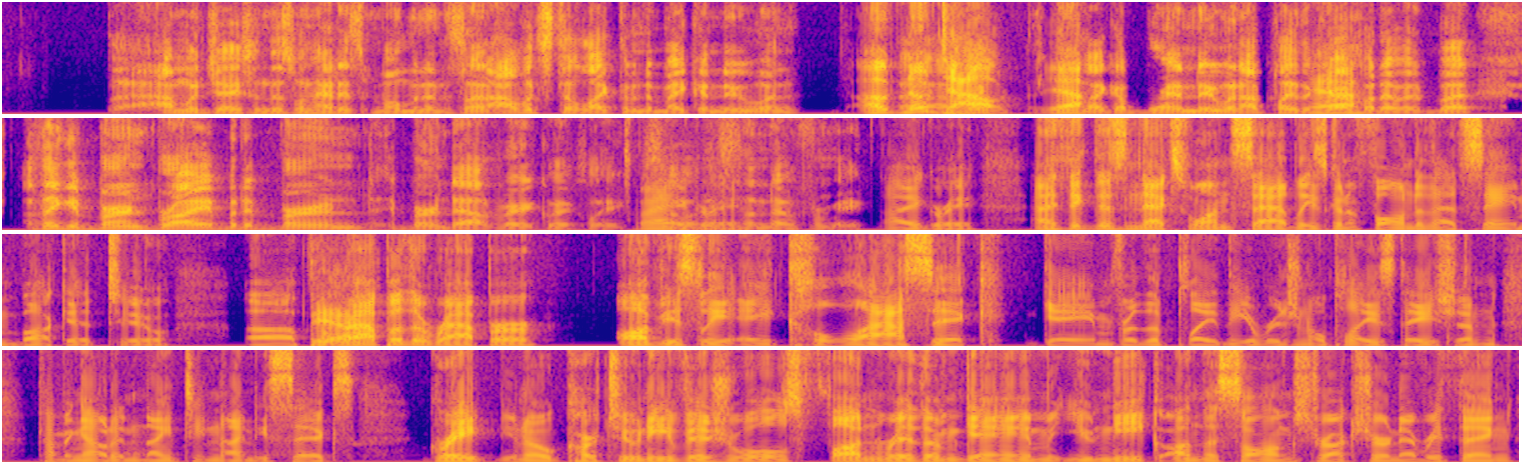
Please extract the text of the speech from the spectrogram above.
I'm with Jason. This one had its moment in the sun. I would still like them to make a new one, oh no uh, like- doubt. yeah. like a brand new one. I'd play the Yeah. crap out of it, but I think it burned bright, but it burned it burned out very quickly. I so agree. this is a no for me. I agree. And I think this next one, sadly, is going to fall into that same bucket too. Uh, Yeah. Parappa the Rapper, obviously a classic game for the play, the original PlayStation, coming out in 1996. Great, you know, cartoony visuals, fun rhythm game, unique on the song structure and everything.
